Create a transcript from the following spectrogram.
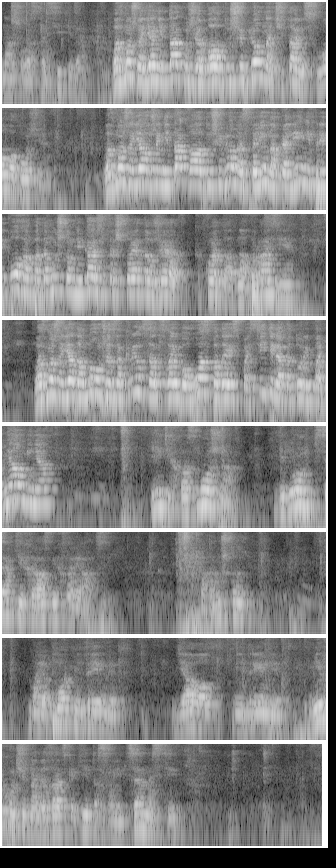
нашего Спасителя. Возможно, я не так уже воодушевленно читаю Слово Божье. Возможно, я уже не так воодушевленно стою на колени пред Богом, потому что мне кажется, что это уже какое-то однообразие. Возможно, я давно уже закрылся от своего Господа и Спасителя, который поднял меня. И этих, возможно, миллион всяких разных вариаций потому что моя плоть не дремлет, дьявол не дремлет, мир хочет навязать какие-то свои ценности,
